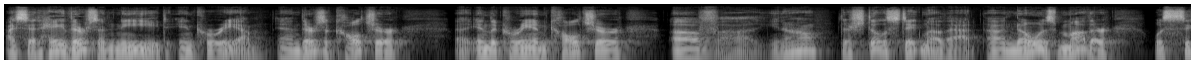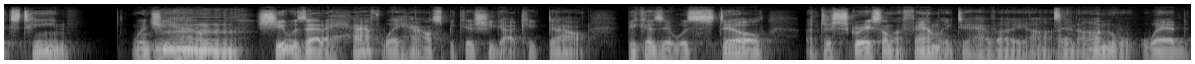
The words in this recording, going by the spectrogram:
I said, hey, there's a need in Korea, and there's a culture uh, in the Korean culture of, uh, you know, there's still a stigma of that. Uh, Noah's mother was 16 when she mm. had him. She was at a halfway house because she got kicked out because it was still a disgrace on the family to have a uh, an unwed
